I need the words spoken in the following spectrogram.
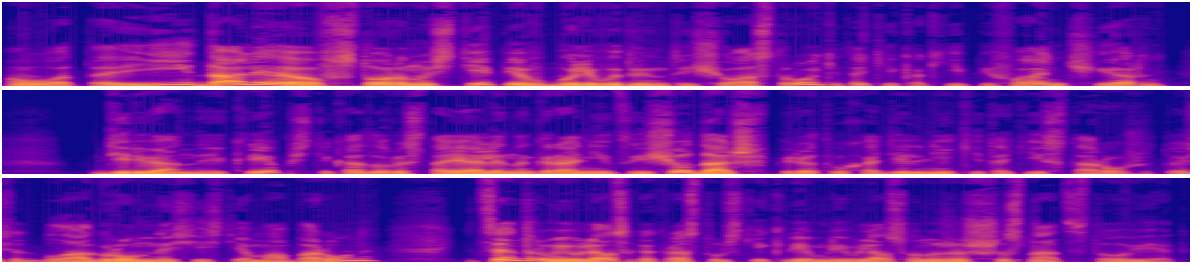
Вот. И далее в сторону степи были выдвинуты еще остроги, такие как Епифань, Чернь, деревянные крепости, которые стояли на границе. Еще дальше вперед выходили некие такие сторожи. То есть это была огромная система обороны, и центром являлся как раз Тульский Кремль. Являлся он уже с 16 века.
